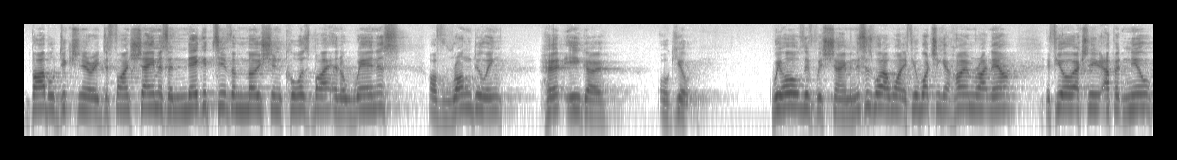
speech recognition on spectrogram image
Bible dictionary defines shame as a negative emotion caused by an awareness of wrongdoing, hurt ego, or guilt. We all live with shame. And this is what I want. If you're watching at home right now, if you're actually up at nil,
